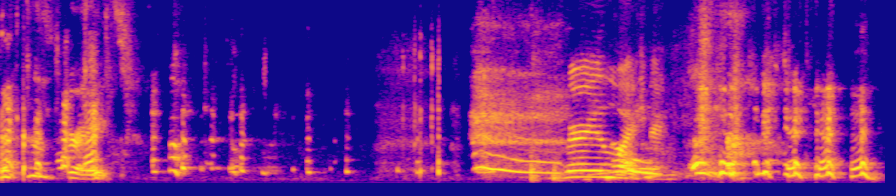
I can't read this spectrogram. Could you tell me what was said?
this is great. Very enlightening.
